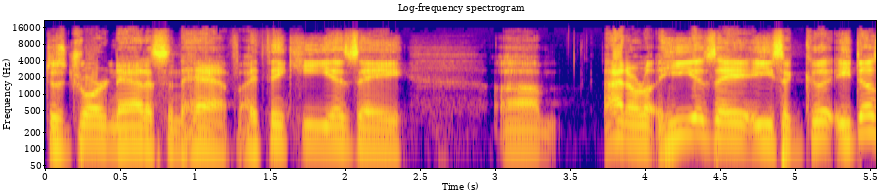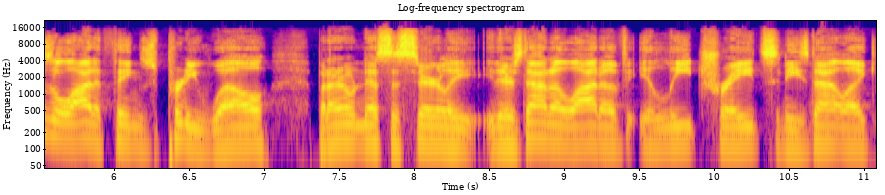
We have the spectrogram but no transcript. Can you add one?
does Jordan Addison have? I think he is a um, I don't know. He is a he's a good he does a lot of things pretty well, but I don't necessarily there's not a lot of elite traits, and he's not like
